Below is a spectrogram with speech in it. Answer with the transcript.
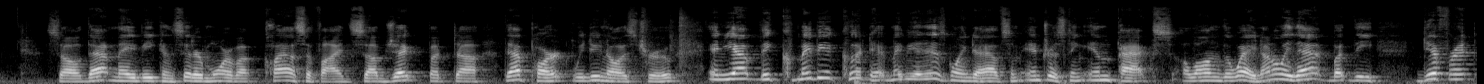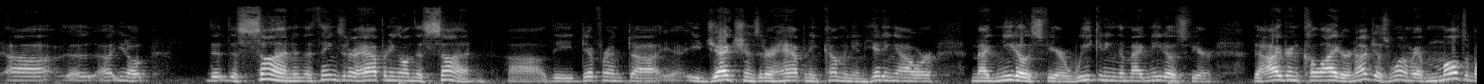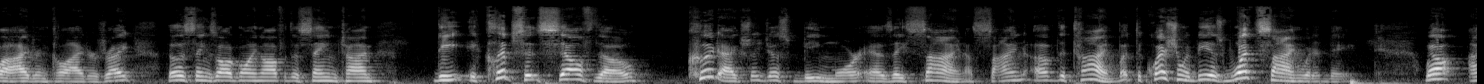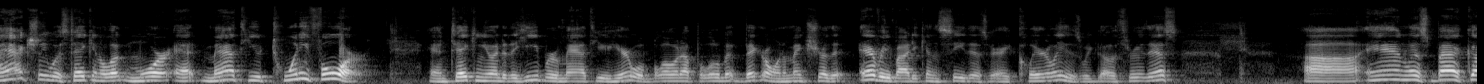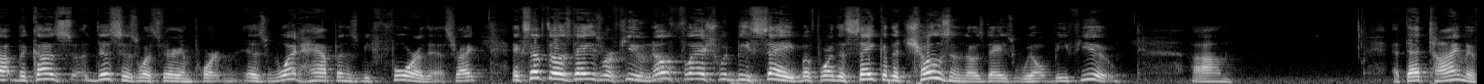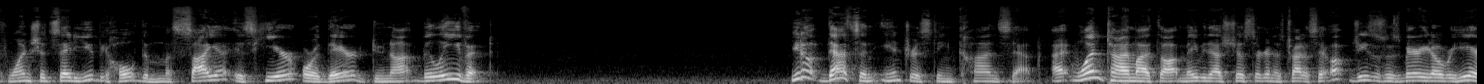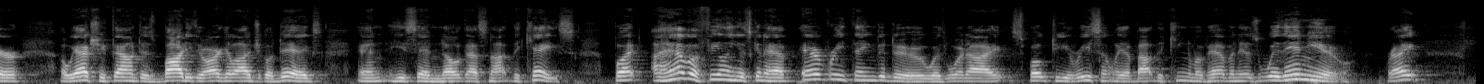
So that may be considered more of a classified subject, but uh, that part we do know is true. And yeah, it, maybe it could, have, maybe it is going to have some interesting impacts along the way. Not only that, but the different, uh, uh, you know, the, the sun and the things that are happening on the sun, uh, the different uh, ejections that are happening, coming and hitting our magnetosphere, weakening the magnetosphere the Hadron Collider, not just one, we have multiple Hadron Colliders, right? Those things all going off at the same time. The eclipse itself, though, could actually just be more as a sign, a sign of the time. But the question would be is what sign would it be? Well, I actually was taking a look more at Matthew 24 and taking you into the Hebrew Matthew here. We'll blow it up a little bit bigger. I want to make sure that everybody can see this very clearly as we go through this. Uh, and let's back up because this is what's very important is what happens before this, right? Except those days were few. No flesh would be saved, but for the sake of the chosen, those days will be few. Um, at that time, if one should say to you, Behold, the Messiah is here or there, do not believe it. You know, that's an interesting concept. At one time, I thought maybe that's just they're going to try to say, oh, Jesus was buried over here. Uh, we actually found his body through archaeological digs. And he said, no, that's not the case. But I have a feeling it's going to have everything to do with what I spoke to you recently about the kingdom of heaven is within you, right?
